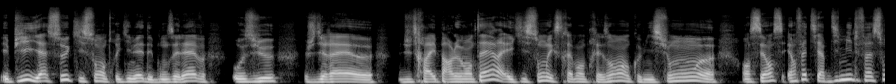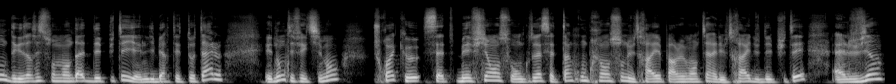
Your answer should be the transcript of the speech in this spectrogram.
Et puis, il y a ceux qui sont, entre guillemets, des bons élèves aux yeux, je dirais, euh, du travail parlementaire et qui sont extrêmement présents en commission, euh, en séance. Et en fait, il y a 10 000 façons d'exercer son mandat de député. Il y a une liberté totale. Et donc, effectivement, je crois que cette méfiance, ou en tout cas cette incompréhension du travail parlementaire et du travail du député, elle vient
